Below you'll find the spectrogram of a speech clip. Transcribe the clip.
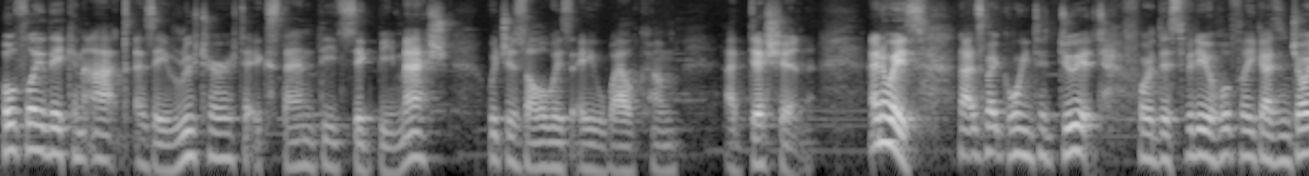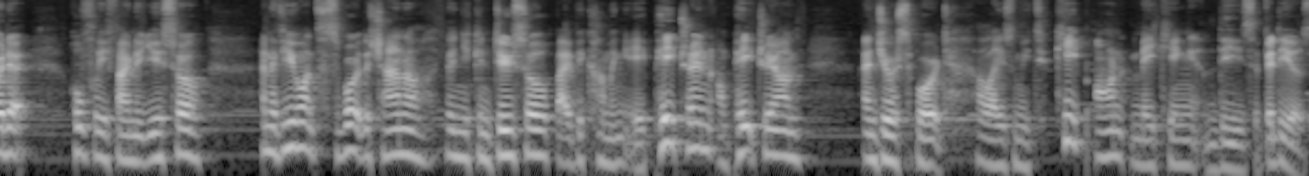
Hopefully they can act as a router to extend the Zigbee mesh, which is always a welcome addition. Anyways, that's about going to do it for this video. Hopefully you guys enjoyed it. Hopefully you found it useful. And if you want to support the channel, then you can do so by becoming a patron on Patreon and your support allows me to keep on making these videos.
